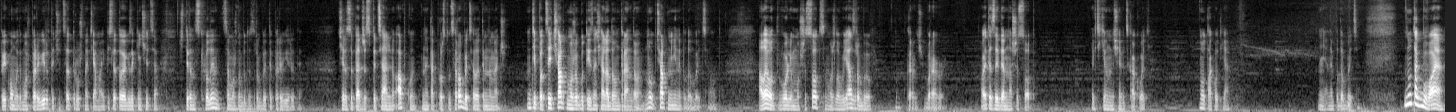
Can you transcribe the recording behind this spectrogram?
по якому ти можеш перевірити, чи це трушна тема. І після того, як закінчиться 14 хвилин, це можна буде зробити, перевірити. Через, опять же, спеціальну апку. Не так просто це робиться, але тим не менше. Ну, типу, цей чарт може бути ізначально даунтрендовим. Ну, чарт мені не подобається. От. Але от волюму 600, це можливо я зробив. Коротше, whatever. Давайте зайдемо на 600. Як тільки воно почне відскакувати. Ну, так от я. Ні, не подобається. Ну, так буває.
